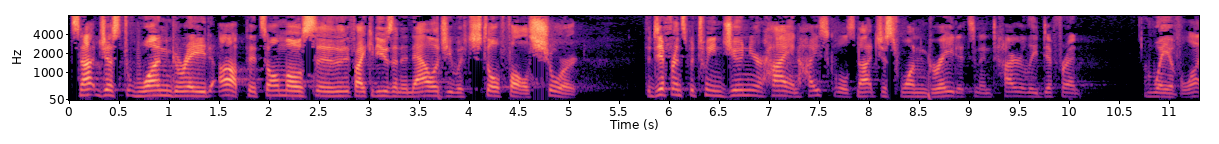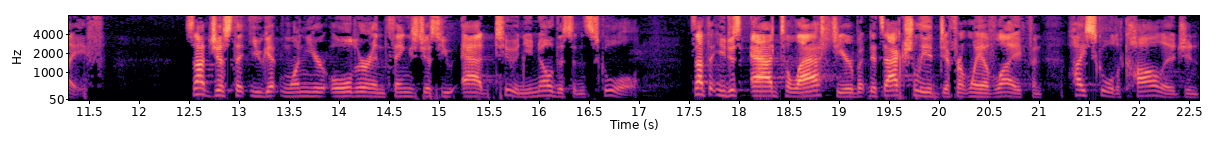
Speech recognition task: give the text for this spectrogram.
it's not just one grade up. It's almost, uh, if I could use an analogy, which still falls short. The difference between junior high and high school is not just one grade, it's an entirely different way of life. It's not just that you get one year older and things just you add to, and you know this in school. It's not that you just add to last year, but it's actually a different way of life. And high school to college and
